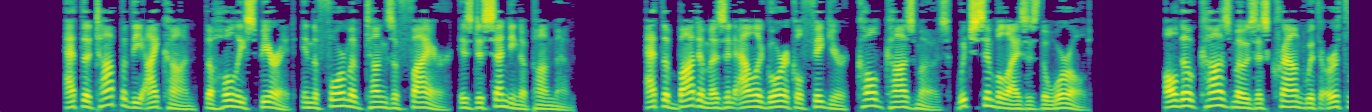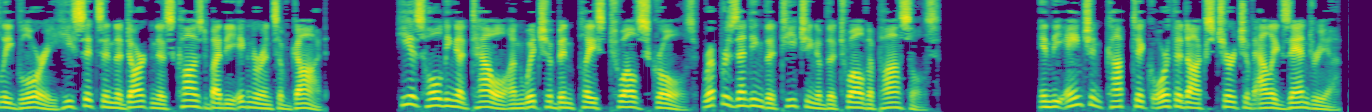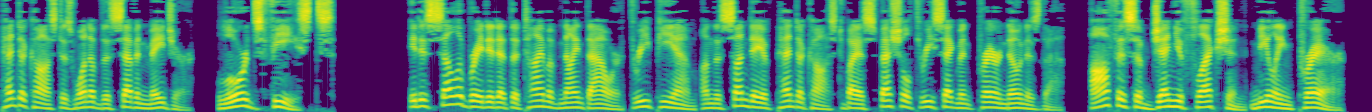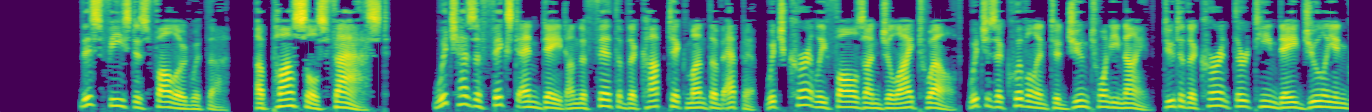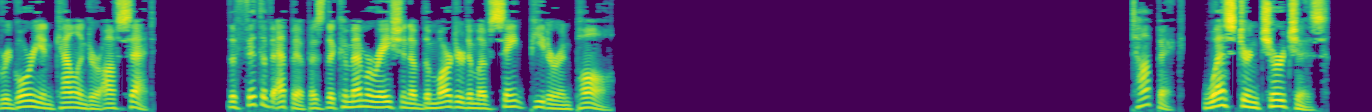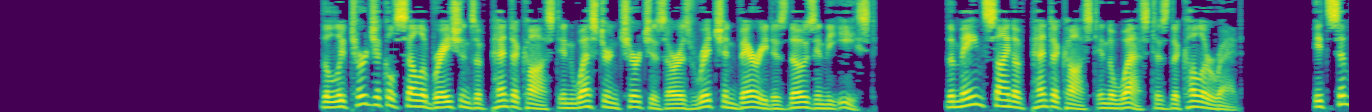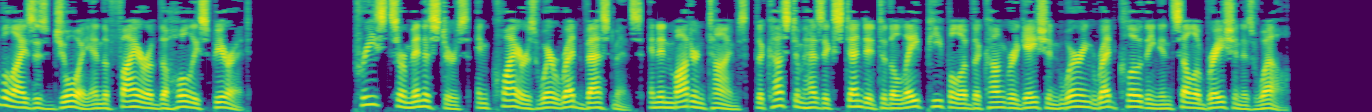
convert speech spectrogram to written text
At the top of the icon, the Holy Spirit, in the form of tongues of fire, is descending upon them. At the bottom is an allegorical figure, called Cosmos, which symbolizes the world. Although Cosmos is crowned with earthly glory he sits in the darkness caused by the ignorance of God. He is holding a towel on which have been placed twelve scrolls, representing the teaching of the twelve apostles. In the ancient Coptic Orthodox Church of Alexandria, Pentecost is one of the seven major Lord's feasts it is celebrated at the time of ninth hour 3 p.m. on the Sunday of Pentecost by a special three-segment prayer known as the Office of Genuflection kneeling prayer. This feast is followed with the Apostles' Fast, which has a fixed end date on the 5th of the Coptic month of Epip, which currently falls on July 12, which is equivalent to June 29, due to the current 13-day Julian Gregorian calendar offset. The 5th of Epip is the commemoration of the martyrdom of Saint Peter and Paul. Western churches The liturgical celebrations of Pentecost in Western churches are as rich and varied as those in the East. The main sign of Pentecost in the West is the color red. It symbolizes joy and the fire of the Holy Spirit. Priests or ministers, and choirs wear red vestments, and in modern times, the custom has extended to the lay people of the congregation wearing red clothing in celebration as well.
